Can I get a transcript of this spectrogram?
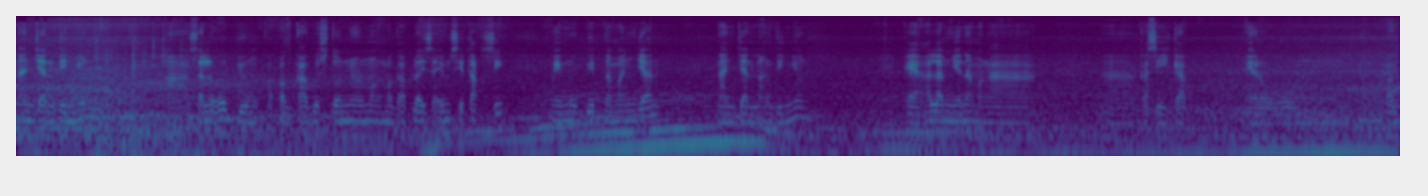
Nandyan din yun. Ah, sa loob yung kapag ka gusto nyo mag-apply sa MC Taxi may move it naman dyan. Nandyan lang din yun. Kaya alam nyo na mga ah, kasikap merong pag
